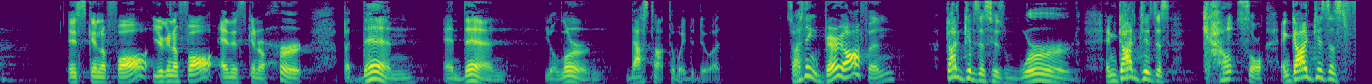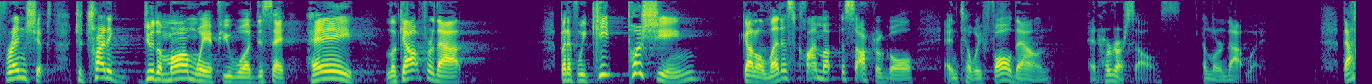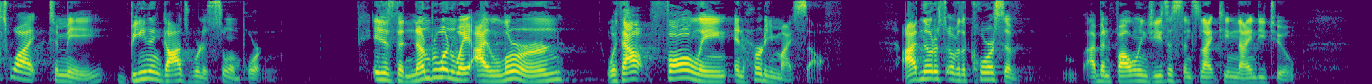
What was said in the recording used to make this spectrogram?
it's going to fall, you're going to fall, and it's going to hurt. But then, and then, you'll learn that's not the way to do it. So I think very often, God gives us His word, and God gives us counsel, and God gives us friendships to try to do the mom way, if you would, to say, hey, look out for that. But if we keep pushing, God will let us climb up the soccer goal until we fall down and hurt ourselves and learn that way. That's why, to me, being in God's word is so important. It is the number one way I learn without falling and hurting myself. I've noticed over the course of, I've been following Jesus since 1992.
